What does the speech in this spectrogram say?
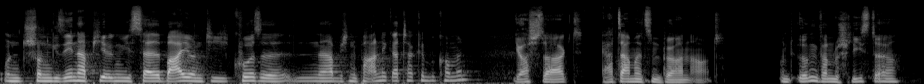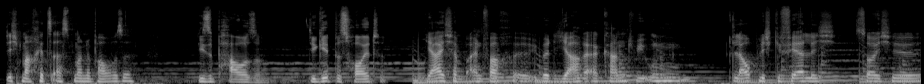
und schon gesehen habe, hier irgendwie Sell Buy und die Kurse, dann habe ich eine Panikattacke bekommen. Josh sagt, er hat damals einen Burnout. Und irgendwann beschließt er, Ich mache jetzt erstmal eine Pause. diese Pause, die geht bis heute. Ja, ich habe einfach äh, über die Jahre erkannt, wie unglaublich gefährlich solche,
